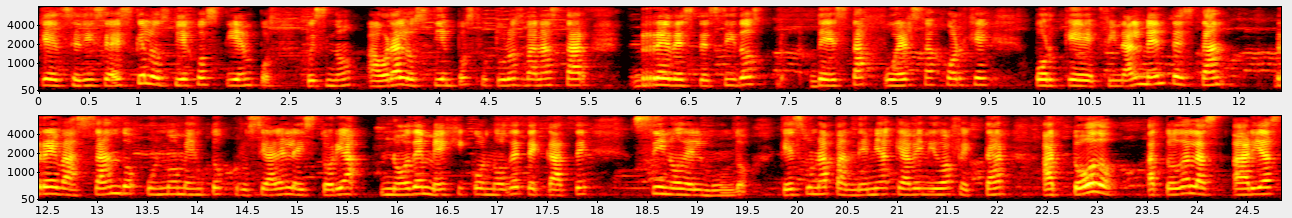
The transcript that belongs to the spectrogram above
que se dice, es que los viejos tiempos, pues no, ahora los tiempos futuros van a estar revestecidos de esta fuerza, Jorge, porque finalmente están rebasando un momento crucial en la historia, no de México, no de Tecate, sino del mundo, que es una pandemia que ha venido a afectar a todo, a todas las áreas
